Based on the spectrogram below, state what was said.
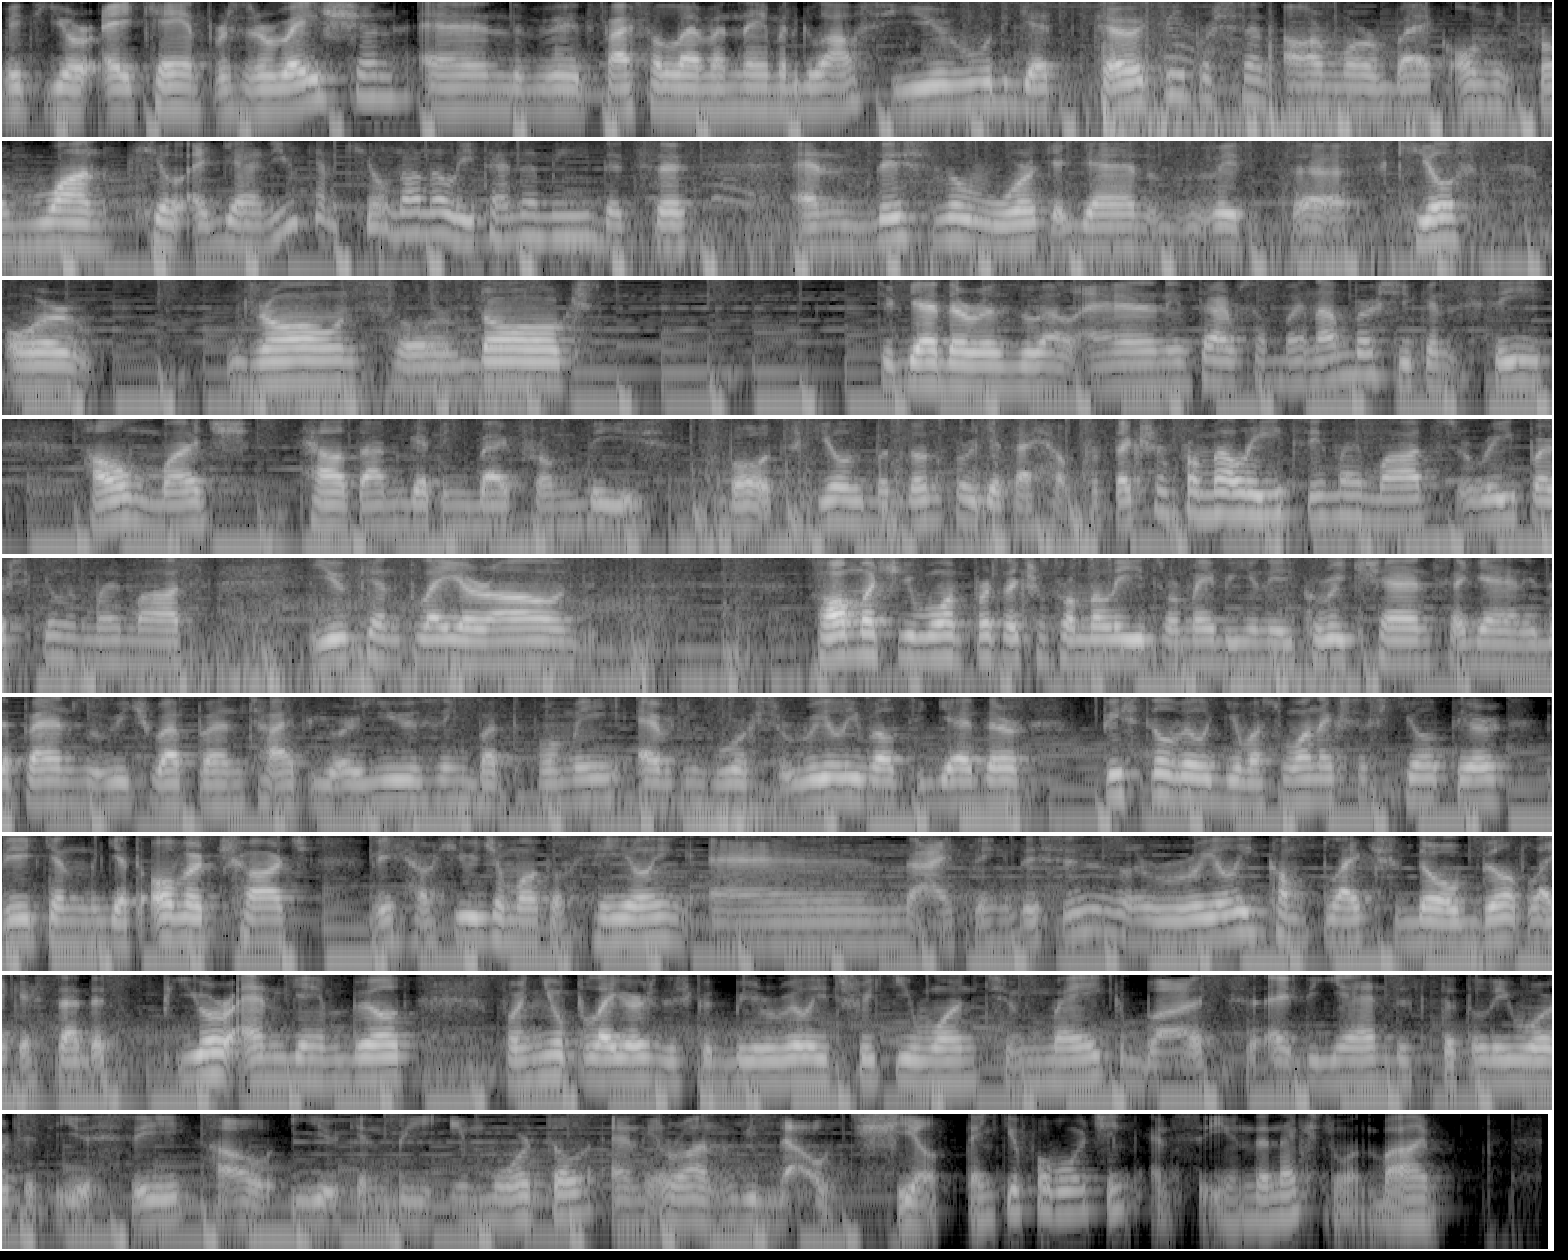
with your AK and preservation and with 511 named gloves you would get 30% armor back only from one kill again. You can kill non-elite enemy that's it. And this will work again with uh, skills or drones or dogs together as well. And in terms of my numbers you can see how much health I'm getting back from these both skills but don't forget I have protection from elites in my mods, repair skill in my mods. You can play around how much you want protection from elites or maybe you need crit chance again it depends which weapon type you are using but for me everything works really well together Pistol will give us one extra skill tier, we can get overcharge, we have huge amount of healing and I think this is a really complex though build, like I said it's pure endgame build. For new players this could be a really tricky one to make but at the end it's totally worth it. You see how you can be immortal and run without shield. Thank you for watching and see you in the next one. Bye.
